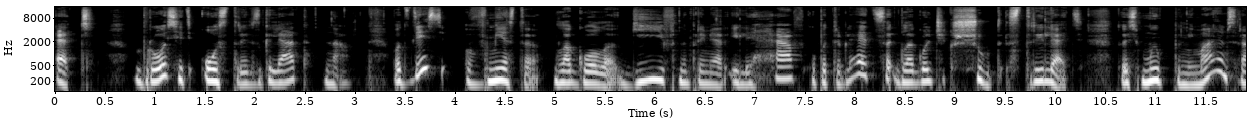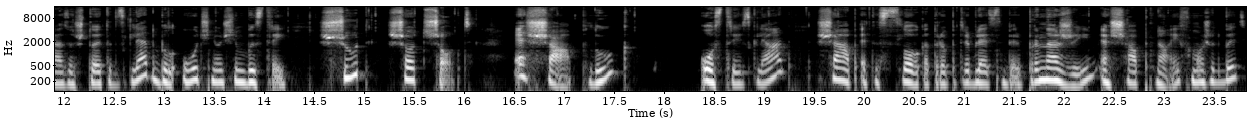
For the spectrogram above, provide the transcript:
at. Бросить острый взгляд на. Вот здесь вместо глагола give, например, или have употребляется глагольчик shoot, стрелять. То есть мы понимаем сразу, что этот взгляд был очень-очень быстрый. Shoot, shot, shot. A sharp look, острый взгляд. Sharp – это слово, которое употребляется, например, про ножи. A sharp knife, может быть.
